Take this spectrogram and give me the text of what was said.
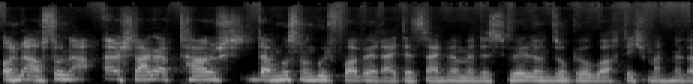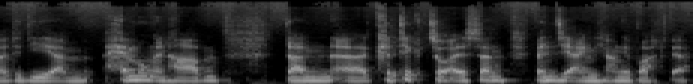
Und auf so einen Schlagabtausch, da muss man gut vorbereitet sein, wenn man das will. Und so beobachte ich manchmal Leute, die ähm, Hemmungen haben, dann äh, Kritik zu äußern, wenn sie eigentlich angebracht wäre.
